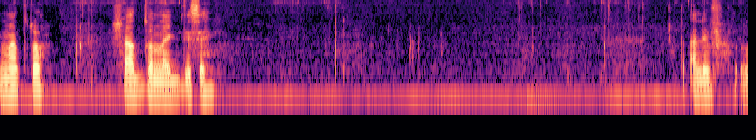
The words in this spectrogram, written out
মাত্র সাতজন লাইক দিছে। আলিফ, ল।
